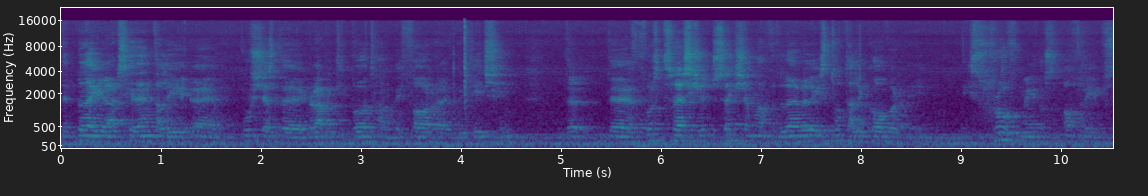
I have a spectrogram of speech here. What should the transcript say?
the player accidentally uh, pushes the gravity button before uh, we teach him, the, the first section, of the level is totally covered in this roof made of leaves.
